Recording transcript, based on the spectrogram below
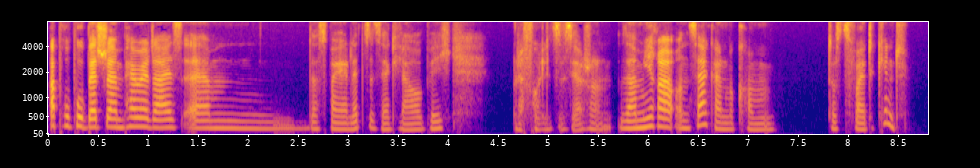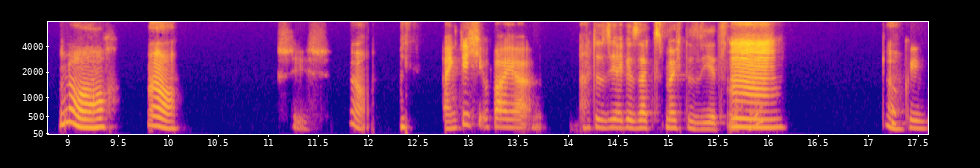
Apropos Bachelor in Paradise, ähm, das war ja letztes Jahr, glaube ich, oder vorletztes Jahr schon. Samira und Serkan bekommen das zweite Kind. Noch. Ja. Süß. Ja. Eigentlich war ja, hatte sie ja gesagt, das möchte sie jetzt noch nicht. Mm, ja. Okay.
